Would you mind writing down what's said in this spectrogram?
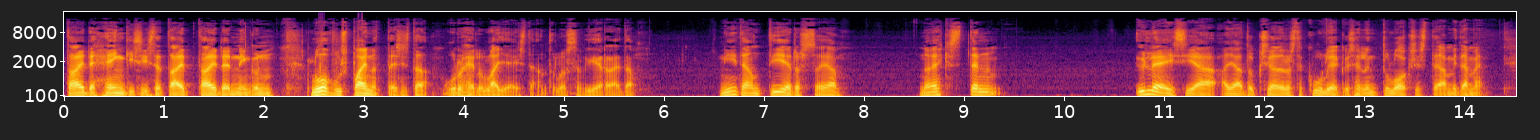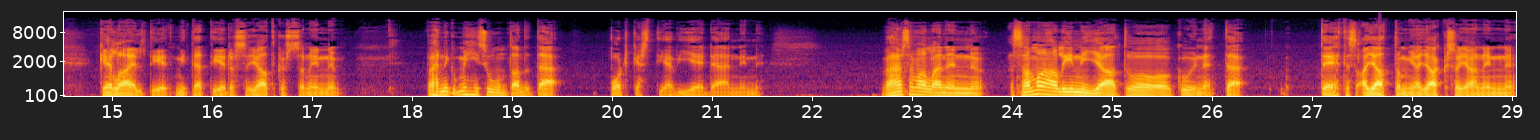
taidehenkisistä tai taide niin kuin luovuuspainotteisista urheilulajeista on tulossa vieraita. Niitä on tiedossa ja no ehkä sitten yleisiä ajatuksia tuosta kuulijakyselyn tuloksista ja mitä me kelailtiin, että mitä tiedossa jatkossa, niin vähän niin kuin mihin suuntaan tätä podcastia viedään, niin vähän samanlainen, samaa linjaa tuo kuin että tehtäisiin ajattomia jaksoja, niin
